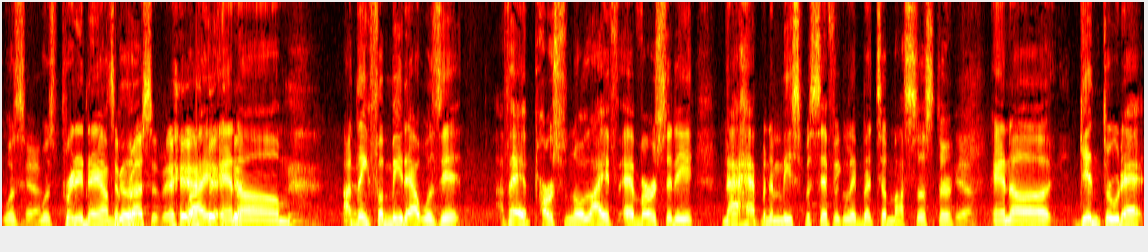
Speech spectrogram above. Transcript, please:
was Yeah. was pretty damn It's good, impressive. right? And um, I think for me that was it. I've had personal life adversity, not happen to me specifically, but to my sister, Yeah. and uh, getting through that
